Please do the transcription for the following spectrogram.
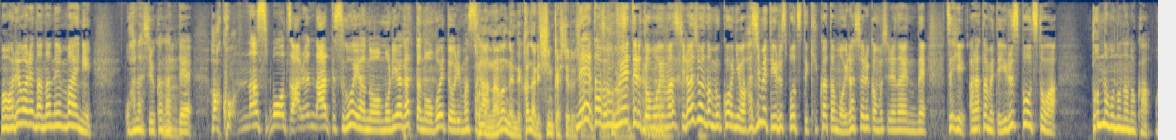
まあ、我々7年前にお話伺って、あこんなスポーツあるんだってすごいあの盛り上がったのを覚えておりますこのが7年でかなり進化してるでしょね多分増えてると思いますしラジオの向こうには初めてゆるスポーツって聞く方もいらっしゃるかもしれないのでぜひ改めてゆるスポーツとはどんなものなのか教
